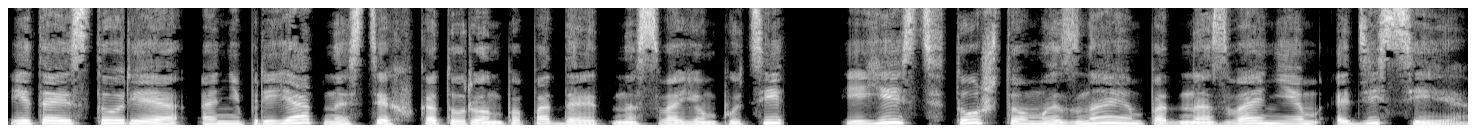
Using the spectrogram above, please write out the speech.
И та история о неприятностях, в которые он попадает на своем пути, и есть то, что мы знаем под названием «Одиссея».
